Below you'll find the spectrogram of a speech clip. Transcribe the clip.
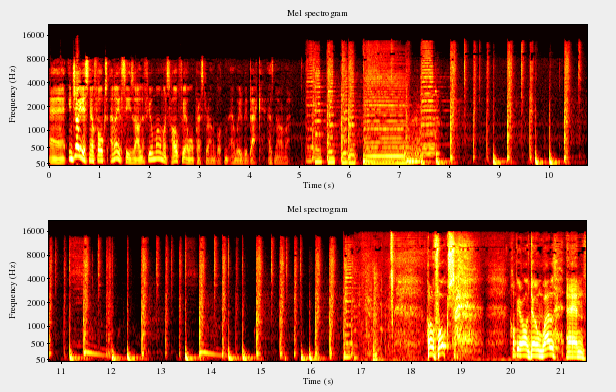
uh, enjoy this now, folks, and I'll see you all in a few moments. Hopefully, I won't press the wrong button, and we'll be back as normal. Hello, folks. Hope you're all doing well. Um,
